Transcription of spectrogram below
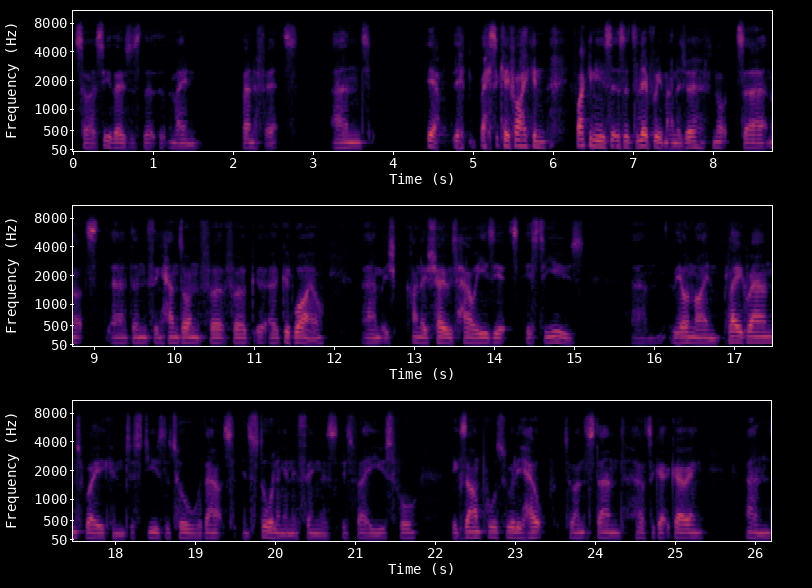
so I see those as the, the main benefits. And yeah, basically, if I can if I can use it as a delivery manager, not uh, not uh, done anything hands-on for for a good while, um, it kind of shows how easy it is to use. Um, the online playground where you can just use the tool without installing anything is, is very useful. The examples really help to understand how to get going, and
